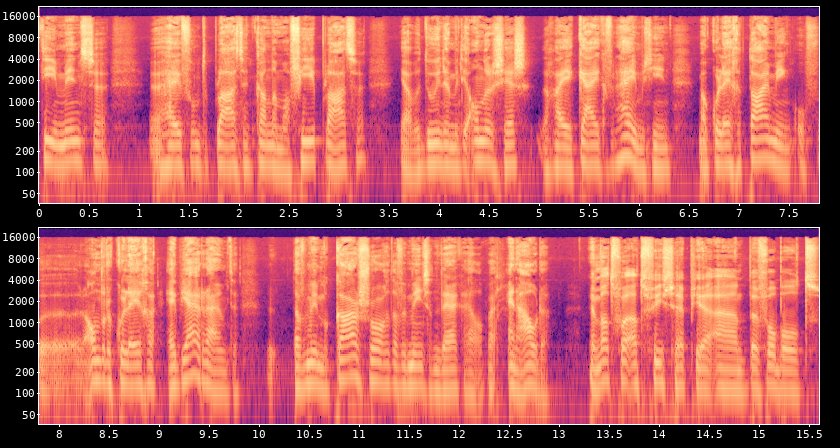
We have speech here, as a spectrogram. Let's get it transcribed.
tien mensen heeft om te plaatsen en kan er maar vier plaatsen. Ja, wat doe je dan met die andere zes? Dan ga je kijken van, hé, hey, misschien mijn collega Timing of uh, een andere collega, heb jij ruimte? Dat we met elkaar zorgen dat we mensen aan het werk helpen en houden. En wat voor advies heb je aan bijvoorbeeld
